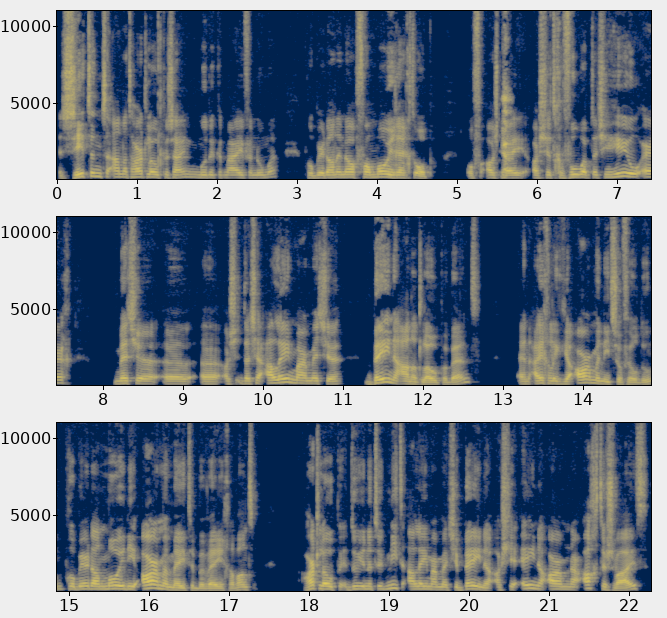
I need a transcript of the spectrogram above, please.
zittend aan het hardlopen zijn, moet ik het maar even noemen. Probeer dan in elk geval mooi rechtop. Of als, ja. jij, als je het gevoel hebt dat je heel erg met je, uh, als je, dat je alleen maar met je benen aan het lopen bent en eigenlijk je armen niet zoveel doen, probeer dan mooi die armen mee te bewegen. Want hardlopen doe je natuurlijk niet alleen maar met je benen. Als je ene arm naar achter zwaait,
